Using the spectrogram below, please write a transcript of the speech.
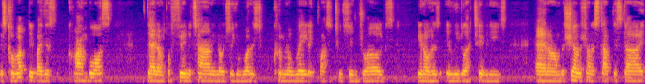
it's corrupted by this crime boss that um fulfilling the town, you know, so he can run his criminal rate like prostitution, drugs, you know, his illegal activities. And um, the sheriff is trying to stop this guy,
